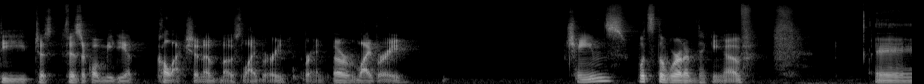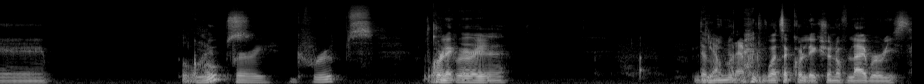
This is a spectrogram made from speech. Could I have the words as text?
the just physical media collection of most library brand or library chains. What's the word I'm thinking of? Uh, Groups? Library groups. collect, Library. uh, the Yeah, what's a collection of libraries?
